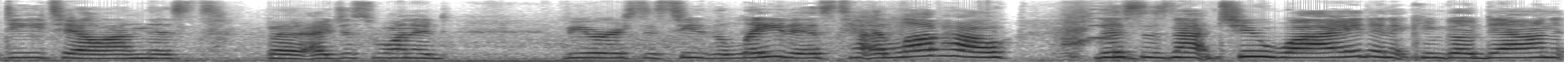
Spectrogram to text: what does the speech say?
detail on this, but I just wanted viewers to see the latest. I love how this is not too wide and it can go down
